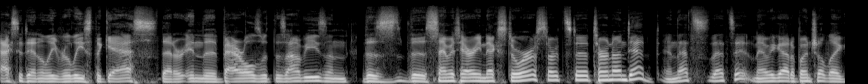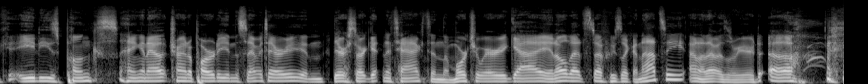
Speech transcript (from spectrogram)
accidentally release the gas that are in the barrels with the zombies, and the the cemetery next door starts to turn undead. And that's that's it. Now we got a bunch of like '80s punks hanging out trying to party in the cemetery, and they start getting attacked, and the mortuary guy and all that stuff. Who's like a Nazi? I don't know. That was weird. Uh,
